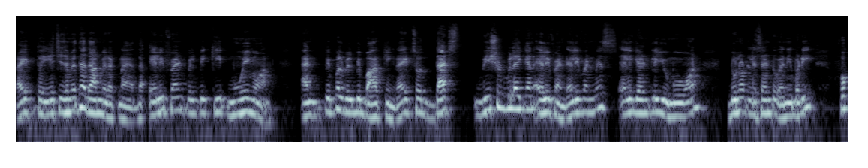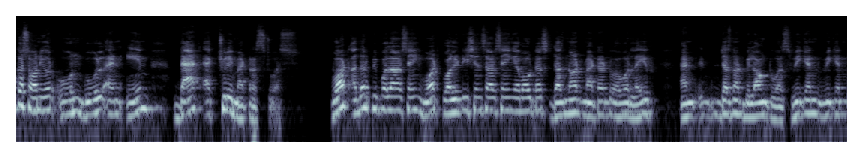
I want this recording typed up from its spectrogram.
राइट right? तो ये चीज़ हमें ध्यान में रखना है the elephant will be keep moving on and people will be barking right so that's we should be like an elephant elephant means elegantly you move on do not listen to anybody focus on your own goal and aim that actually matters to us what other people are saying what politicians are saying about us does not matter to our life and it does not belong to us we can we can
